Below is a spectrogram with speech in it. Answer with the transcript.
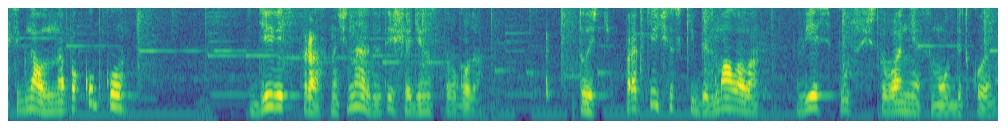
сигналы на покупку 9 раз, начиная с 2011 года. То есть практически без малого весь путь существования самого биткоина.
